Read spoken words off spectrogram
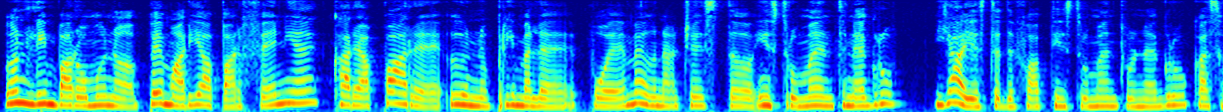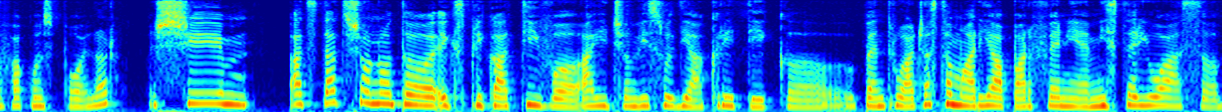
în limba română pe Maria Parfenie, care apare în primele poeme, în acest instrument negru. Ea este, de fapt, instrumentul negru, ca să fac un spoiler. Și Ați dat și o notă explicativă aici în visul diacritic uh, pentru această Maria Parfenie misterioasă.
